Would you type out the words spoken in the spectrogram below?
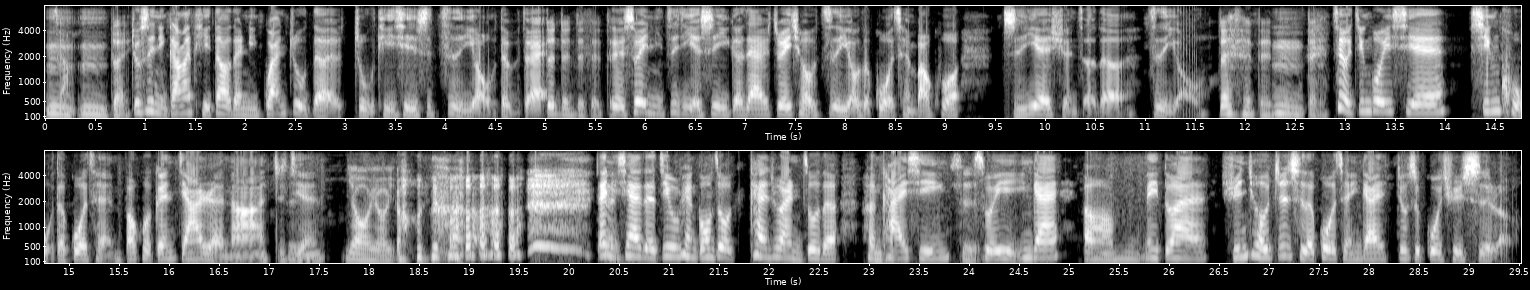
这样，嗯，对，就是你刚刚提到的，你关注的主题其实是自由，对不对？对对对对对，所以你自己也是一个在追求自由的过程，包括。职业选择的自由，对对对，嗯对，这有经过一些辛苦的过程，包括跟家人啊之间，有有有有。但你现在的纪录片工作看出来你做的很开心，是，所以应该嗯那段寻求支持的过程应该就是过去式了。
